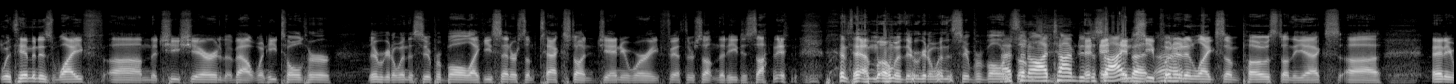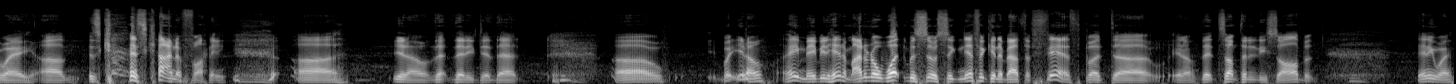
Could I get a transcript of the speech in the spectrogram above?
with him and his wife um, that she shared about when he told her they were going to win the Super Bowl? Like he sent her some text on January 5th or something that he decided at that moment they were going to win the Super Bowl. That's an odd time to decide. And, and, and she put right. it in like some post on the X. Uh, anyway, um, it's, it's kind of funny. Uh, you know that that he did that. Uh, but you know, hey, maybe it hit him. I don't know what was so significant about the fifth, but uh, you know, that's something that he saw. But anyway,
